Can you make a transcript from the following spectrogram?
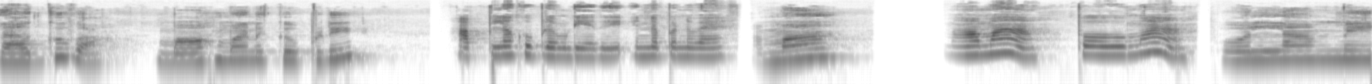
ரகுவா? மாமான்னு கூப்பிடு. அப்பெல்லாம் கூப்பிட முடியாது. என்ன பண்ணுவேன் அம்மா? மாமா போவோமா? போலாமே.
